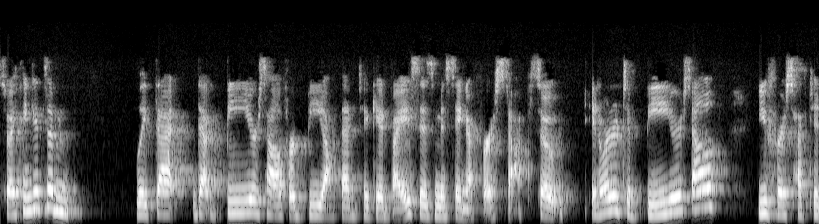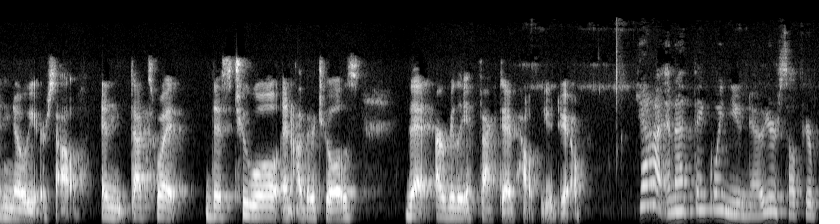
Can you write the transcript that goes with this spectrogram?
So I think it's a like that that be yourself or be authentic advice is missing a first step. So in order to be yourself, you first have to know yourself. And that's what this tool and other tools that are really effective help you do. Yeah, and I think when you know yourself, you're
